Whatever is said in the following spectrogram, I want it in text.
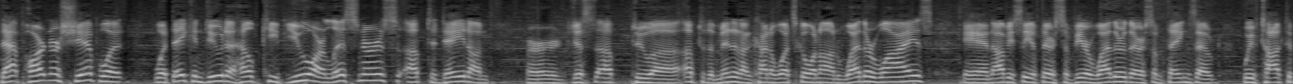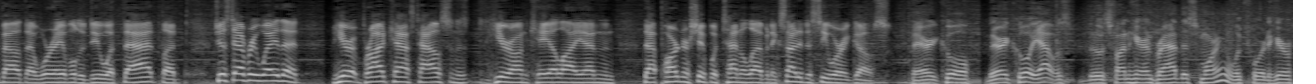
that partnership. What what they can do to help keep you, our listeners, up to date on or just up to uh, up to the minute on kind of what's going on weather wise. And obviously, if there's severe weather, there are some things that we've talked about that we're able to do with that. But just every way that here at Broadcast House and here on KLIN and that partnership with 1011, excited to see where it goes. Very cool. Very cool. Yeah, it was it was fun hearing Brad this morning. I look forward to hear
